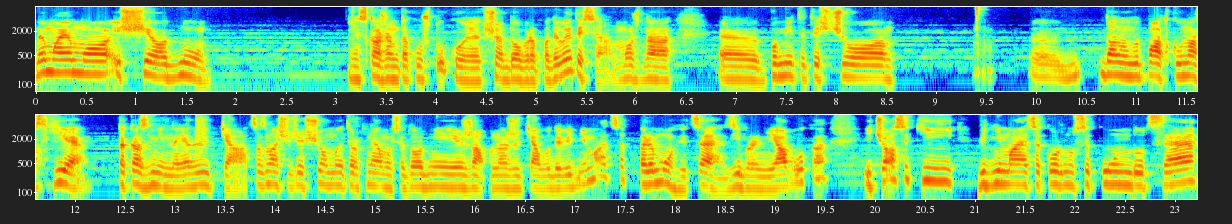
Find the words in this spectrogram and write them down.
Ми маємо ще одну скажімо, таку штуку, якщо добре подивитися, можна е, помітити, що е, в даному випадку у нас є така зміна, як життя. Це значить, якщо ми торкнемося до однієї жаб, у нас життя буде відніматися. Перемоги це зібрані яблука, і час, який віднімається кожну секунду, це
